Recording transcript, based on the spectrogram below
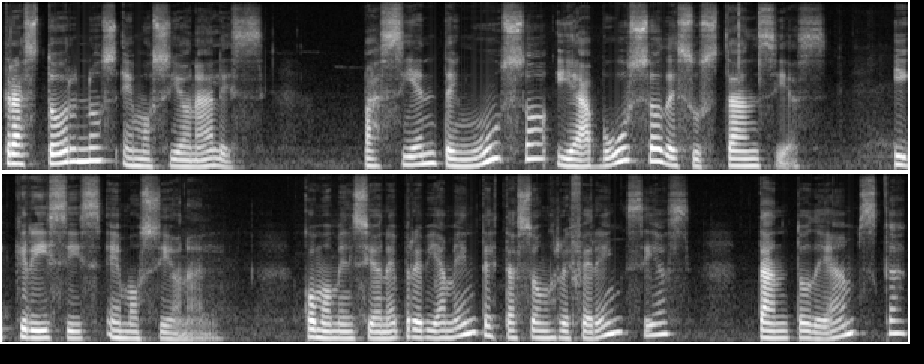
trastornos emocionales, paciente en uso y abuso de sustancias y crisis emocional. Como mencioné previamente, estas son referencias tanto de AMSCA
